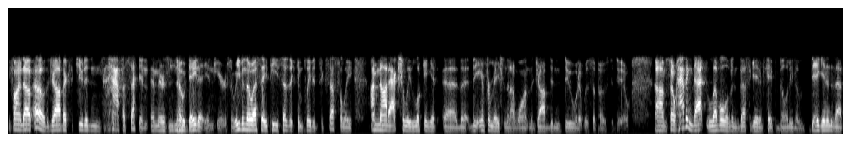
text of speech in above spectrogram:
you find out, oh, the job executed in half a second and there's no data in here. So even though SAP says it completed successfully, I'm not actually looking at uh, the, the information that I want and the job didn't do what it was supposed to do. Um, so having that level of investigative capability to dig into that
